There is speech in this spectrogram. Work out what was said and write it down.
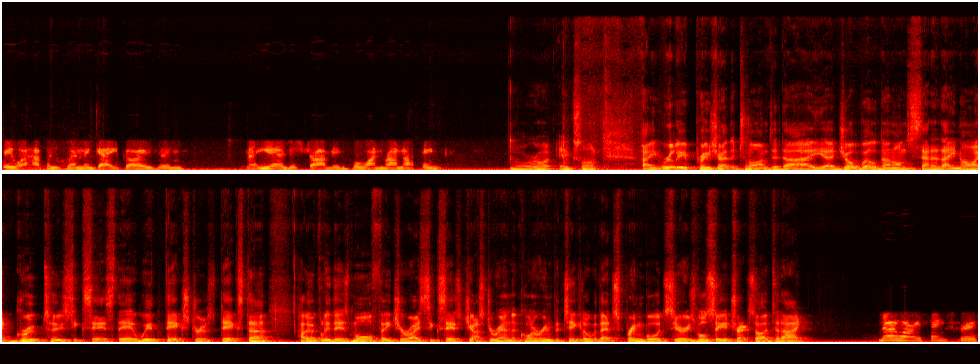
see what happens when the gate goes and yeah, just drive in for one run. I think. All right, excellent. Hey, really appreciate the time today. Uh, job well done on Saturday night. Group two success there with Dexterous Dexter. Hopefully, there's more feature race success just around the corner, in particular with that Springboard series. We'll see you trackside today. No worries. Thanks, Chris.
